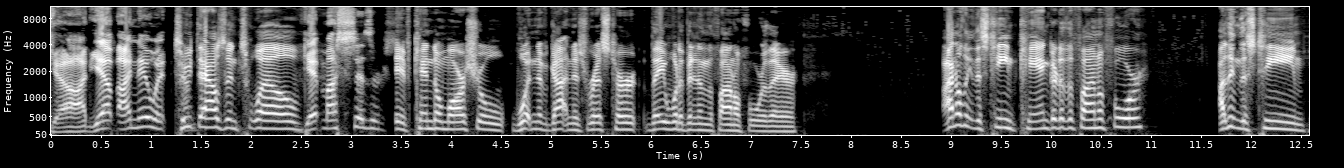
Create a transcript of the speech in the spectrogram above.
God! Yep, I knew it. 2012, Get my scissors. if Kendall Marshall wouldn't have gotten his wrist hurt, they would have been in the Final Four there. I don't think this team can go to the Final Four. I think this team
